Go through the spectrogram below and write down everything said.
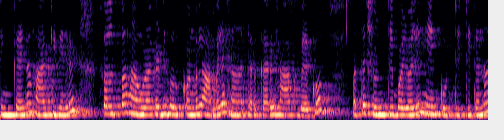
ಹಸಿಮೆಣ್ಸಿನ್ಕಾಯಿನ ಹಾಕಿದ್ದೀನಿ ಸ್ವಲ್ಪ ಉಳ್ಳಾಗಡ್ಡಿ ಹುರ್ಕೊಂಡ್ಮೇಲೆ ಆಮೇಲೆ ತರಕಾರಿ ಹಾಕಬೇಕು. ಮತ್ತು ಶುಂಠಿ ಬೆಳ್ಳುಳ್ಳಿ ಕುಟ್ಟಿಟ್ಟಿದ್ದನ್ನು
